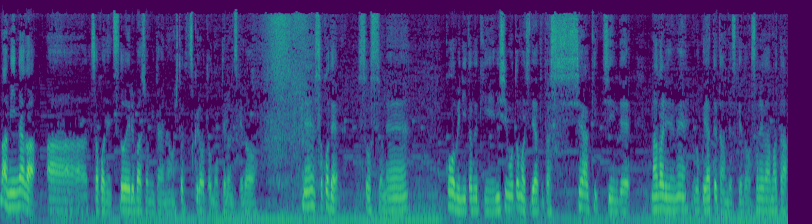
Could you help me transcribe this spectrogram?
まあ、みんなが、あそこに集える場所みたいなのを一つ作ろうと思ってるんですけど、ね、そこで、そうっすよね。神戸にいた時、西本町でやってたシェアキッチンで、曲がりでね、僕やってたんですけど、それがまた、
